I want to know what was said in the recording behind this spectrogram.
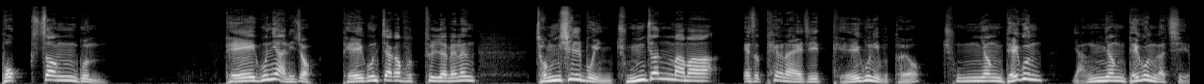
복성군. 대군이 아니죠. 대군자가 붙으려면은 정실부인 중전마마에서 태어나야지 대군이 붙어요. 충녕대군, 양녕대군 같이.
